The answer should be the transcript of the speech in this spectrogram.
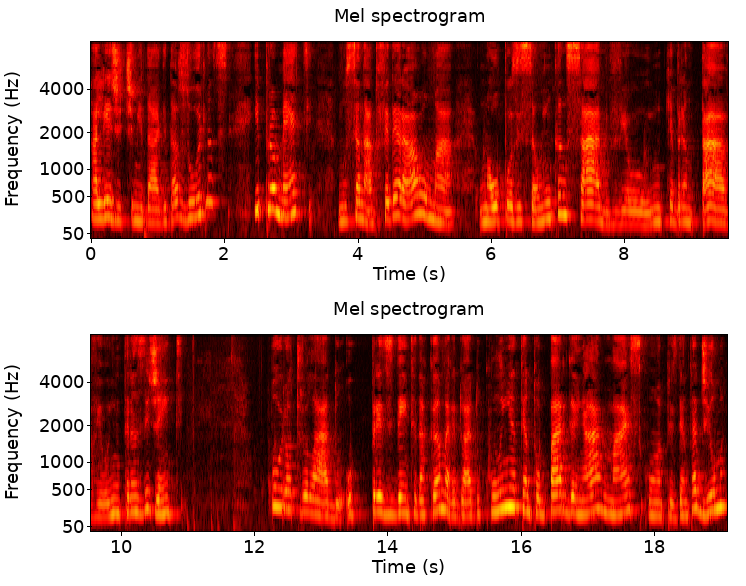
a legitimidade das urnas e promete no Senado Federal uma, uma oposição incansável, inquebrantável, intransigente. Por outro lado, o presidente da Câmara, Eduardo Cunha, tentou barganhar mais com a presidenta Dilma.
